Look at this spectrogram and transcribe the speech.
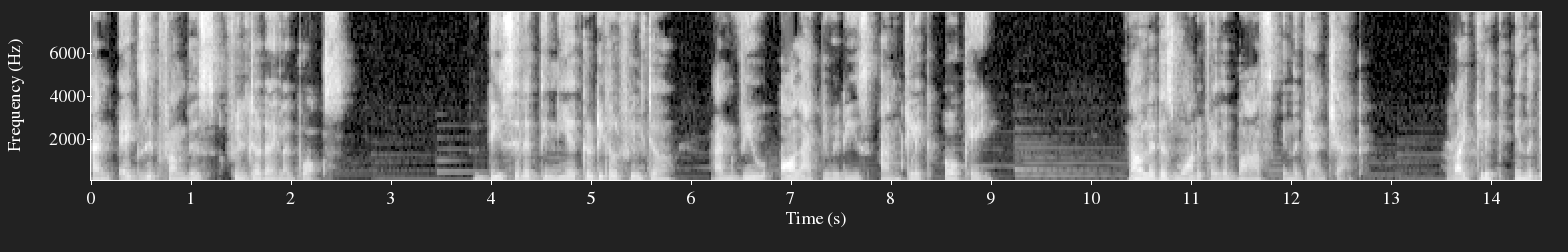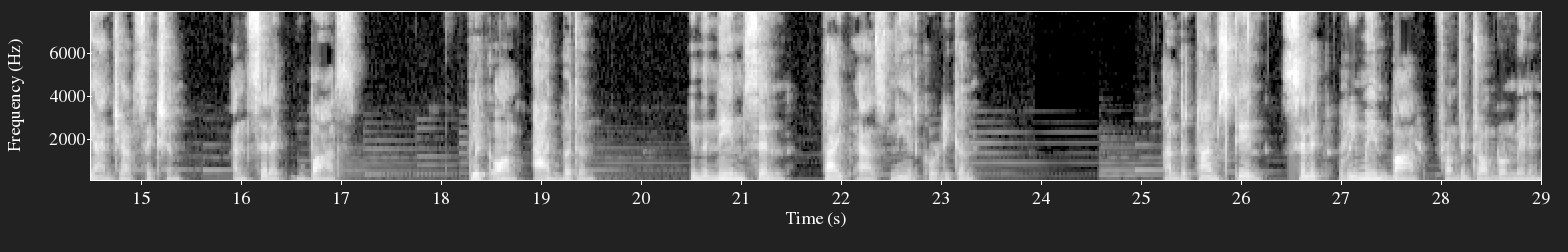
and exit from this filter dialog box. Deselect the near critical filter and view all activities and click OK. Now let us modify the bars in the Gantt chart. Right click in the Gantt chart section and select bars. Click on add button. In the name cell type as near critical under time scale, select remain bar from the drop down menu.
